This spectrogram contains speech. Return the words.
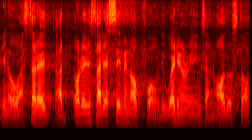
you know, I started, I'd already started saving up for the wedding rings and all those stuff.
